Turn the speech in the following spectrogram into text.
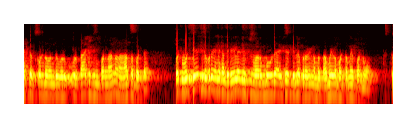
ஆக்டர்ஸ் கொண்டு வந்து ஒரு ஒரு பேக்கேஜிங் பண்ணலான்னு நான் ஆசைப்பட்டேன். பட் ஒரு ஸ்டேஜுக்கு அப்புறம் எனக்கு அந்த ரியலைசேஷன் வரும்போது ஐ சைட் இல்லை பிரவீன் நம்ம தமிழில் மட்டுமே பண்ணுவோம். ஸோ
